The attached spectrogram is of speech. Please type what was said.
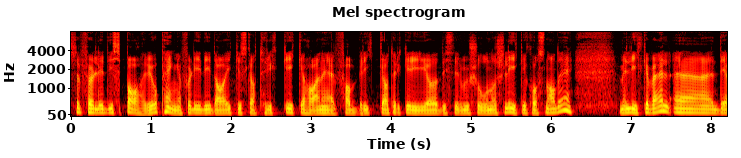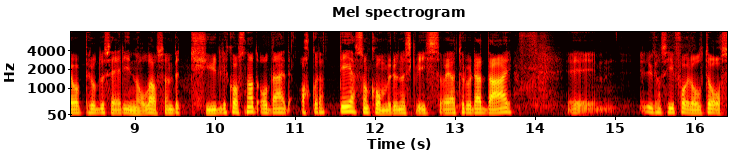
Selvfølgelig, de sparer jo penger fordi de da ikke skal trykke, ikke ha en hel fabrikk av trykkeri og distribusjon og slike kostnader. Men likevel, eh, det å produsere innholdet er altså en betydelig kostnad. Og det er akkurat det som kommer under skvis. Og jeg tror det er der eh, du kan si i forhold til oss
